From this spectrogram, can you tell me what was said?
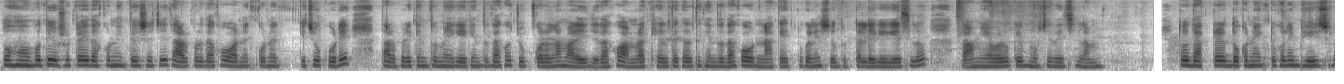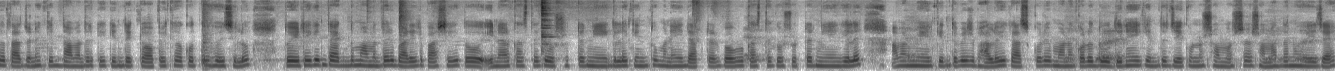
তো হোমিওপ্যাথি ওষুধটাই দেখো নিতে এসেছি। তারপরে দেখো অনেক কোনো কিছু করে তারপরে কিন্তু মেয়েকে কিন্তু দেখো চুপ করালাম আর এই যে দেখো আমরা খেলতে খেলতে কিন্তু দেখো ওর নাকে একটুখানি সিঁদুরটা লেগে গিয়েছিল। তো আমি আবার ওকে মুছে দিয়েছিলাম। তো ডাক্তারের দোকানে একটুখানি ভিড় ছিল, তার জন্য কিন্তু আমাদেরকে কিন্তু একটু অপেক্ষা করতে হয়েছিল। তো এটা কিন্তু একদম আমাদের বাড়ির পাশেই, তো এনার কাছ থেকে ওষুধটা নিয়ে গেলে কিন্তু মানে এই ডাক্তারবাবুর কাছ থেকে ওষুধটা নিয়ে গেলে আমার মেয়ের কিন্তু বেশ ভালোই কাজ করে। মনে করো দুদিনেই কিন্তু যে কোনো সমস্যার সমাধান হয়ে যায়।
